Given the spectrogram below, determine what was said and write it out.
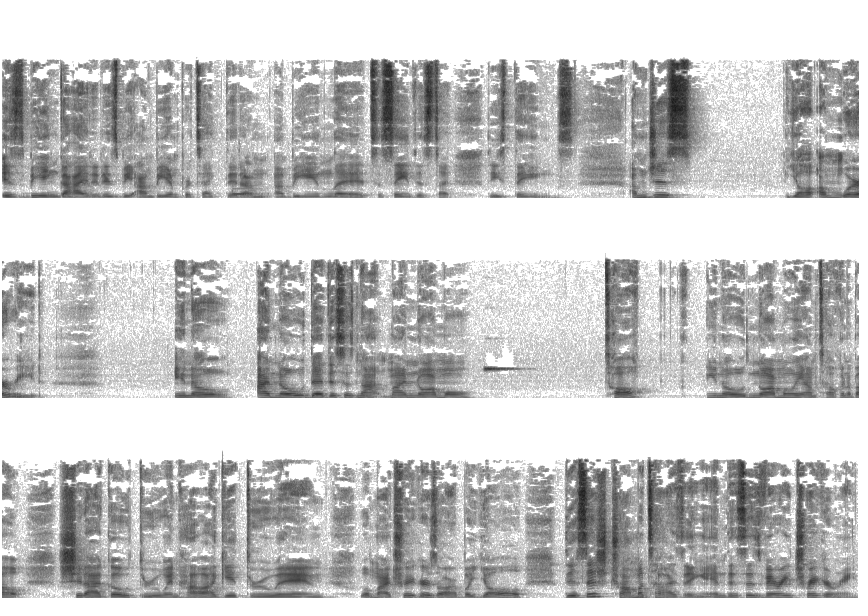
is being guided. Is be i'm being protected. I'm i'm being led to say this type these things. I'm just y'all i'm worried. You know i know that this is not my normal talk you know normally i'm talking about shit i go through and how i get through it and what my triggers are but y'all this is traumatizing and this is very triggering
